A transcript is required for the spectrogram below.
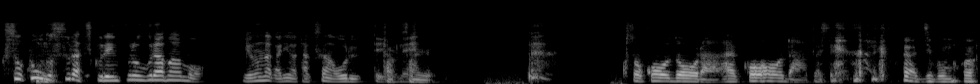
クソコードすら作れんプログラマーも世の中にはたくさんおるっていうね。クソコードーラー、あコーダーとして、自分も。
